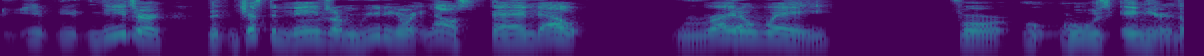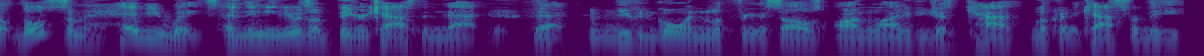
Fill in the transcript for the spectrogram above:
You, you, these are the, just the names I'm reading right now stand out right yep. away for who, who's in here. Those are some heavyweights. And I mean, there's a bigger cast than that, that mm-hmm. you can go and look for yourselves online if you just cast, look at the cast from the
